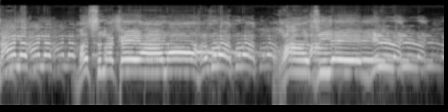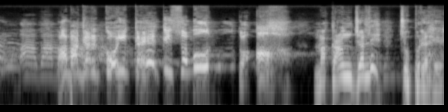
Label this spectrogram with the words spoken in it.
रिसालत मसलक आला हज़रत गाजी मिल्लत। अब अगर कोई कहे कि सबूत तो आह। मकान जले चुप रहे।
